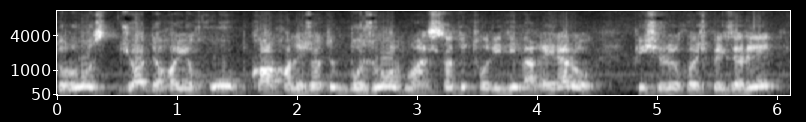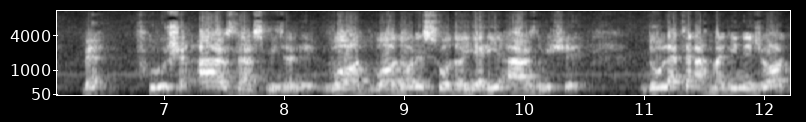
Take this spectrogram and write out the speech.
درست جاده های خوب کارخانجات بزرگ مؤسسات تولیدی و غیره رو پیش روی خودش بگذاره به فروش ارز دست می‌زنه. وادار سوداگری ارز میشه. دولت احمدی نژاد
